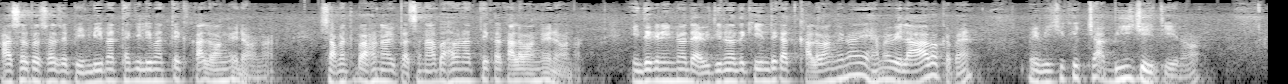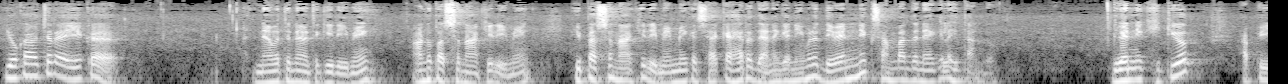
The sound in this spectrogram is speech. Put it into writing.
ආස්වාද ප්‍රසවාසයේ පිම්බීමත් හැකිලිමත් එක්ක කලවම් වෙනවා නම් සමත භාවනා විපස්සනා භාවනාත් එක්ක කලවම් වෙනවා නම් ඉඳගෙන ඉන්නවද ඇවිදිනවද කියන දෙකත් කලවම් වෙනවා හැම වෙලාවකම මේ විචිකිච්ඡා බීජේ තියෙනවා යෝගාචරය ඒක නැවත නැවත කිරීමෙන් අනුපස්සනා කිරීමෙන් විපස්සනා කිරීමෙන් මේක සැකහැර දැන ගැනීමට දෙවන්නේක් සම්බන්ධ නැහැ කියලා හිතන්න ඕන. දෙවන්නේක් හිටියොත් අපි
